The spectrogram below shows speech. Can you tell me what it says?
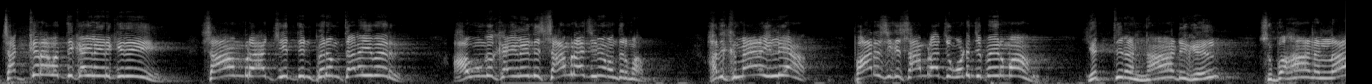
சக்கரவர்த்தி கையில் இருக்குது. சாம்ராஜ்யத்தின் பெரும் தலைவர். அவங்க கையில இருந்து சாம்ராஜ்யமே வந்துருமா அதுக்கு மேல இல்லையா? பாரசீக சாம்ராஜ்யம் உடைஞ்சு போயிருமா எத்தனை நாடுகள் சுபஹானல்லா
